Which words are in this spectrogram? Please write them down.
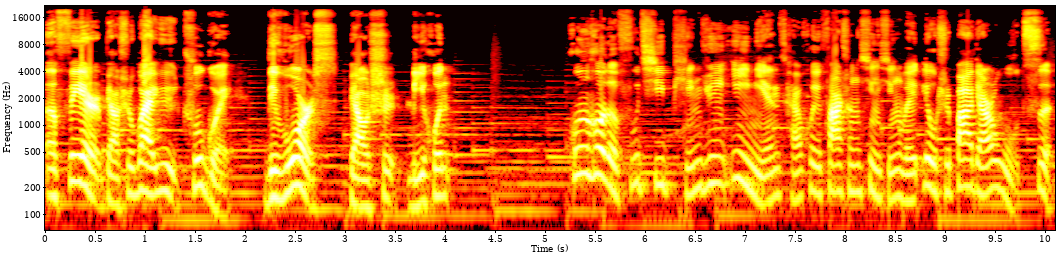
Affair 表示外遇、出轨，divorce 表示离婚。婚后的夫妻平均一年才会发生性行为六十八点五次，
